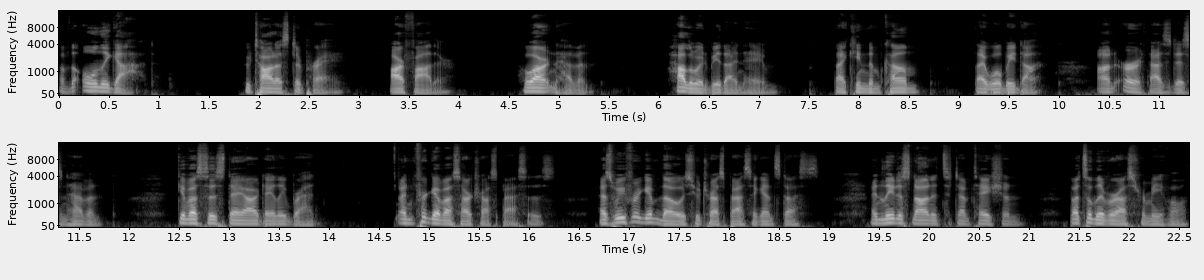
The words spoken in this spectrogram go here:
of the only God who taught us to pray, Our Father, who art in heaven, hallowed be thy name. Thy kingdom come, thy will be done, on earth as it is in heaven. Give us this day our daily bread, and forgive us our trespasses, as we forgive those who trespass against us. And lead us not into temptation, but deliver us from evil.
